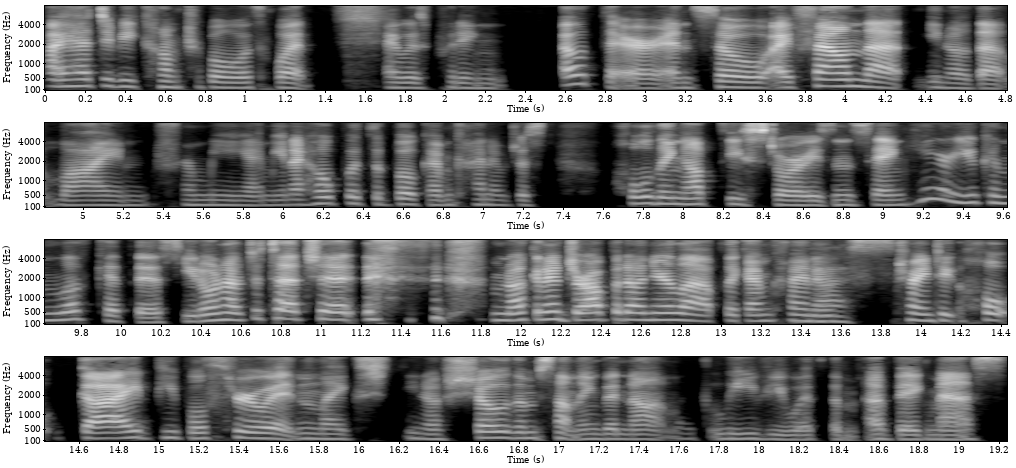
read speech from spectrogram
I had to be comfortable with what I was putting out there. And so I found that, you know, that line for me. I mean, I hope with the book, I'm kind of just holding up these stories and saying, here, you can look at this. You don't have to touch it. I'm not going to drop it on your lap. Like I'm kind of trying to hold, guide people through it and like, you know, show them something, but not like leave you with a big mess.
